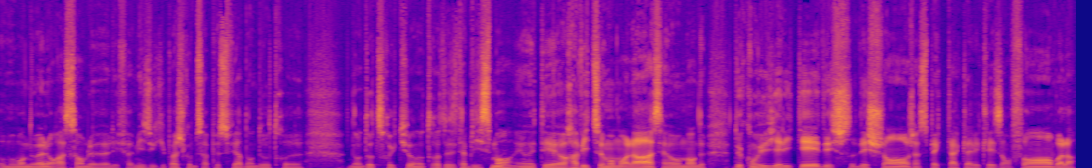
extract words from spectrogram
au moment de Noël, on rassemble les familles, les équipages, comme ça peut se faire dans d'autres euh, dans d'autres structures, dans d'autres établissements. Et on était euh, ravis de ce moment-là. C'est un moment de, de convivialité, d'éch- d'échange, un spectacle avec les enfants. Voilà,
